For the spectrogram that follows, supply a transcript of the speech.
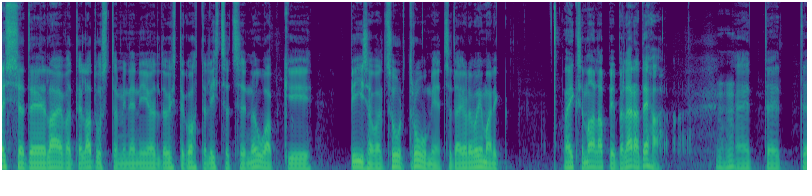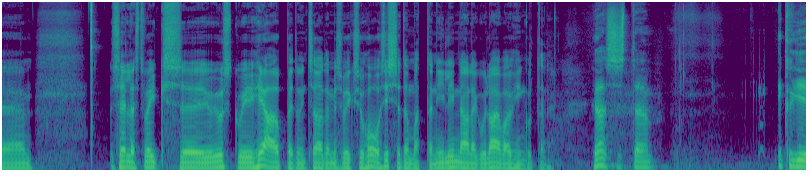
asjade, laevade ladustamine nii-öelda ühte kohta lihtsalt see nõuabki piisavalt suurt ruumi, et seda ei ole võimalik väikse maalapi peal ära teha mm. -hmm. et, et äh, sellest võiks äh, ju justkui hea õppetund saada, mis võiks ju hoo sisse tõmmata nii linnale kui laevaühingutele. jah, sest äh, ikkagi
